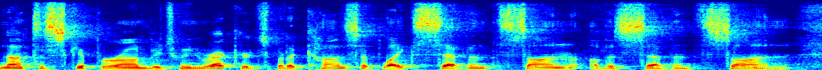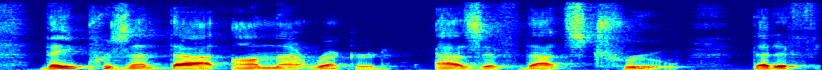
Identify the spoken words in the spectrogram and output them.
not to skip around between records, but a concept like Seventh Son of a Seventh Son. They present that on that record as if that's true. That if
